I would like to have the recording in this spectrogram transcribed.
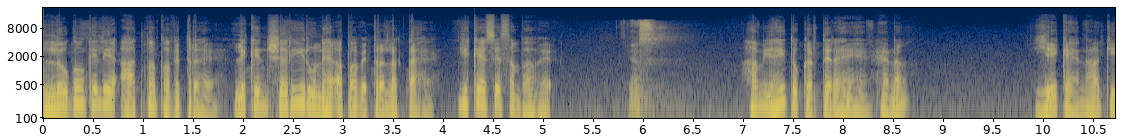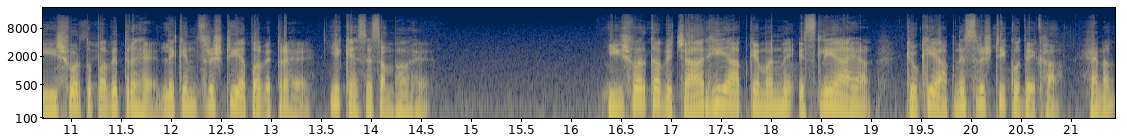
लोगों के लिए आत्मा पवित्र है लेकिन शरीर उन्हें अपवित्र लगता है। ये कैसे संभव है? Yes? हम यही तो करते रहे हैं है ना? ये कहना कि ईश्वर तो पवित्र है लेकिन सृष्टि अपवित्र है। ये कैसे संभव है? ईश्वर का विचार ही आपके मन में इसलिए आया क्योंकि आपने सृष्टि को देखा है ना?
